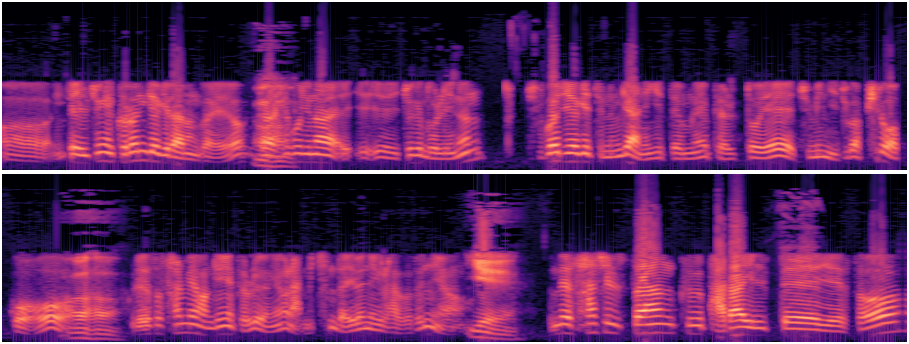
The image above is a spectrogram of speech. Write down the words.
어, 그러니까 일종의 그런 격이라는 거예요. 그러니까 어. 해군이나 이- 이쪽의 논리는 주거 지역에 짓는 게 아니기 때문에 별도의 주민 이주가 필요 없고 어허. 그래서 삶의 환경에 별로 영향을 안 미친다 이런 얘기를 하거든요. 예. 근데 사실상 그 바다 일대에서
